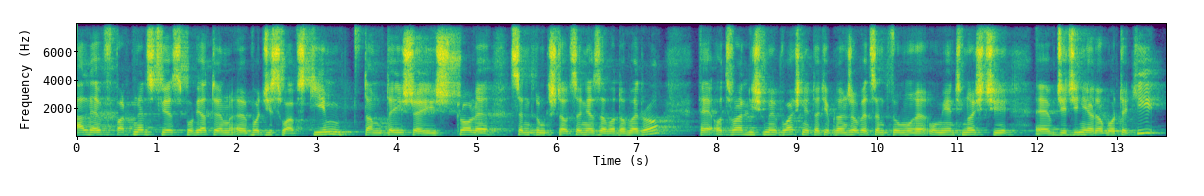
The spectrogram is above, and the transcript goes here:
ale w partnerstwie z powiatem e, wodzisławskim w tamtejszej szkole Centrum Kształcenia Zawodowego e, otwarliśmy właśnie takie branżowe Centrum e, Umiejętności w dziedzinie robotyki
